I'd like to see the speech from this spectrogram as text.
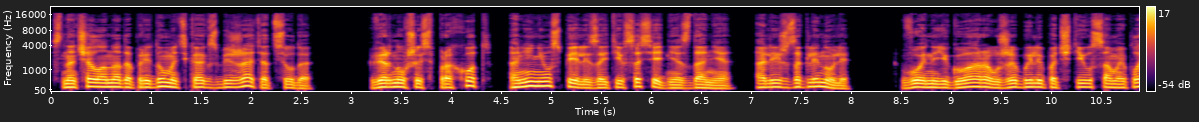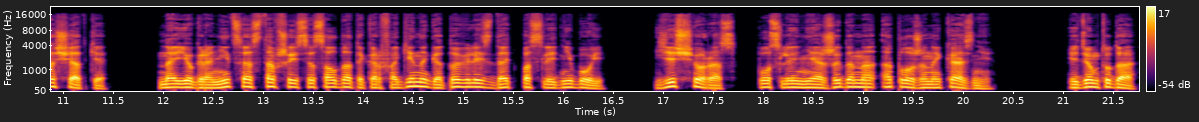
Сначала надо придумать, как сбежать отсюда. Вернувшись в проход, они не успели зайти в соседнее здание, а лишь заглянули. Воины Ягуара уже были почти у самой площадки. На ее границе оставшиеся солдаты Карфагена готовились дать последний бой. Еще раз, после неожиданно отложенной казни. «Идем туда»,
